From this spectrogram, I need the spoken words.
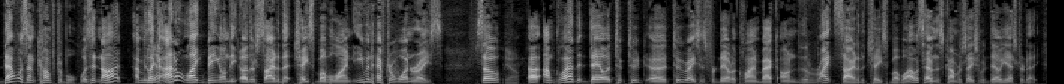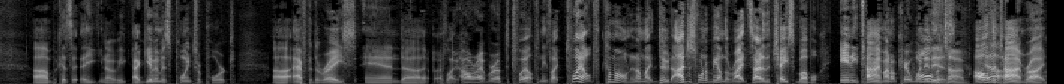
that was uncomfortable, was it not? I mean, like Yeah. I don't like being on the other side of that chase bubble line, even after one race. So Yeah. uh, I'm glad that Dale. It took two uh, two races for Dale to climb back on the right side of the chase bubble. I was having this conversation with Dale yesterday uh, because uh, you know he, I give him his points report uh, after the race, and uh, I was like, "All right, we're up to 12th," and he's like, "12th? Come on!" And I'm like, "Dude, I just want to be on the right side of the chase bubble anytime. I don't care when it is. All it the time. all the Yeah. Uh-huh. time, right?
